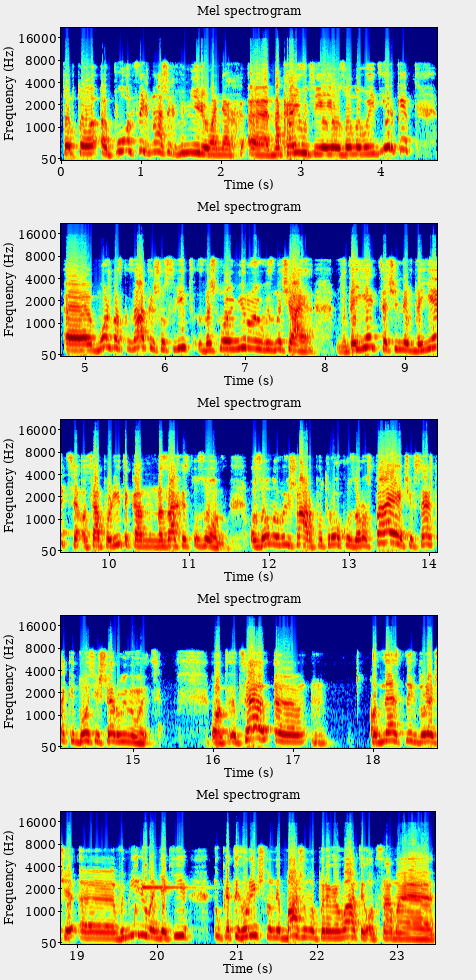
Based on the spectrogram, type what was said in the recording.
Тобто, е, по цих наших вимірюваннях е, на краю цієї озонової дірки е, можна сказати, що світ значною мірою визначає, вдається чи не вдається оця політика на захист озону. Озоновий шар потроху заростає, чи все ж таки досі ще руйнується. От це. Е, Одне з тих, до речі, е, вимірювань, які ну категорично не бажано переривати, от саме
